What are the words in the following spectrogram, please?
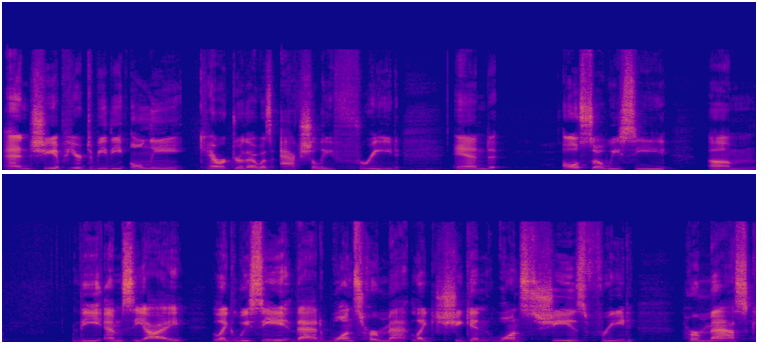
and she appeared to be the only character that was actually freed. And also, we see um, the MCI. Like we see that once her mat, like she can, once she is freed, her mask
